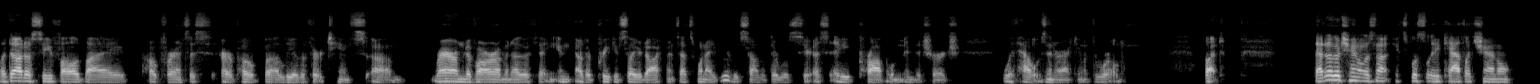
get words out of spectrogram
Laudato Si, followed by Pope Francis or Pope uh, Leo XIII's um, Rerum Novarum and other thing and other preconciliar documents, that's when I really saw that there was a problem in the church with how it was interacting with the world. But that other channel is not explicitly a Catholic channel.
